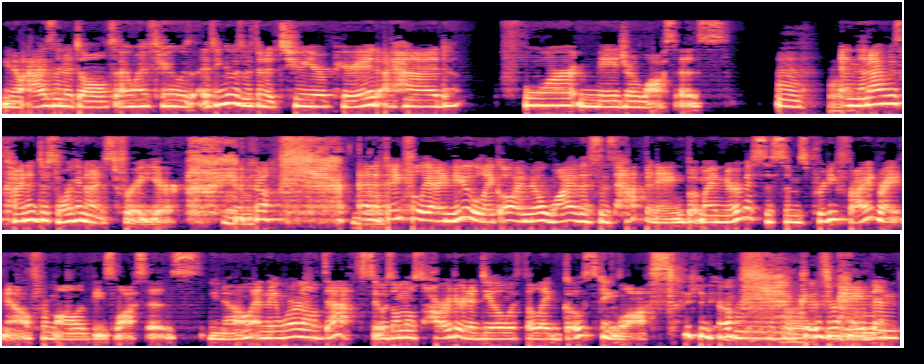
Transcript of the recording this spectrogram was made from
you know, as an adult, I went through, I think it was within a two year period, I had four major losses. And then I was kind of disorganized for a year. you mm-hmm. know? And thankfully I knew like, oh, I know why this is happening, but my nervous system's pretty fried right now from all of these losses, you know, and they weren't all deaths. It was almost harder to deal with the like ghosting loss, you know, mm-hmm. because right. And,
